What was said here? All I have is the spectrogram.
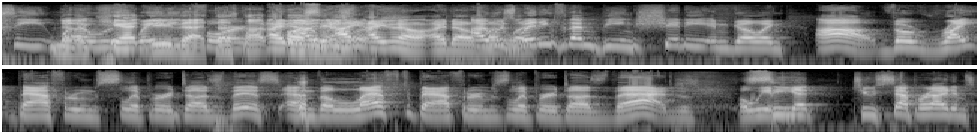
see what No, I you was can't do that. for. That's not I know, funny. see, I, I know, I know. I was like, waiting for them being shitty and going, ah, the right bathroom slipper does this and the left bathroom slipper does that. Just, oh, we have to get two separate items,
